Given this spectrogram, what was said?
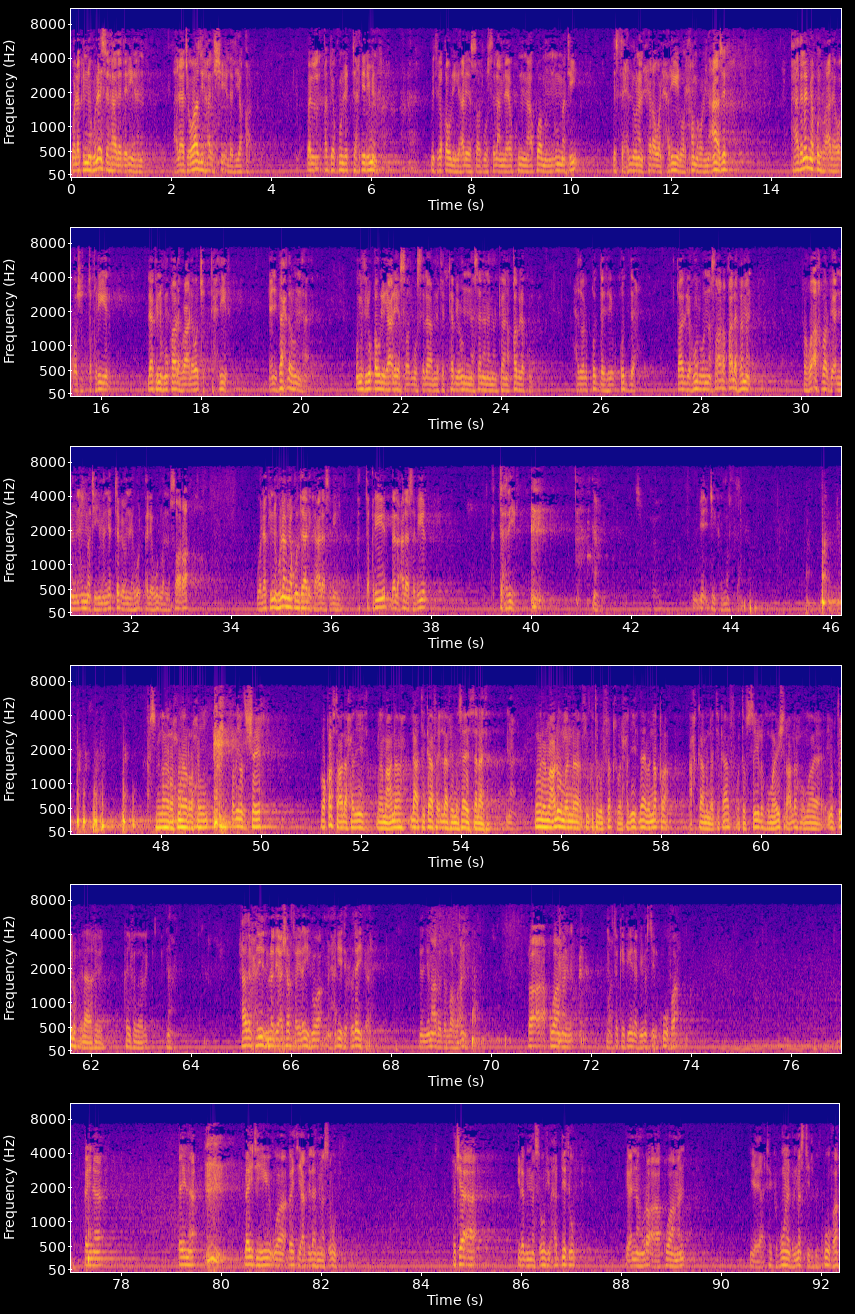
ولكنه ليس هذا دليلا على جواز هذا الشيء الذي يقع بل قد يكون للتحذير منه مثل قوله عليه الصلاة والسلام لا يكونن أقوام من أمتي يستحلون الحرى والحرير والخمر والمعازف. هذا لم يقله على وجه التقرير لكنه قاله على وجه التحذير يعني فاحذروا من هذا. ومثل قوله عليه الصلاة والسلام لتتبعن سنن من كان قبلكم. هذا القدة قدة قال اليهود والنصارى قال فمن؟ فهو أخبر بأن من أمته من يتبع اليهود والنصارى ولكنه لم يقل ذلك على سبيل التقرير بل على سبيل التحذير. نعم. يجيك المصدر. بسم الله الرحمن الرحيم. فضيلة الشيخ وقفت على حديث ما معناه لا اعتكاف إلا في المسائل الثلاثة. نعم. ومن المعلوم أن في كتب الفقه والحديث دائما نقرأ أحكام الاعتكاف وتفصيله وما يشرع له وما يبطله إلى آخره. كيف ذلك؟ نعم. هذا الحديث الذي أشرت إليه هو من حديث حذيفة بن اليمان رضي الله عنه. رأى أقواما معتكفين في مسجد الكوفة بين بين بيته وبيت عبد الله بن مسعود. فجاء إلى ابن مسعود يحدثه بأنه رأى أقواما يعتكفون في المسجد في الكوفة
